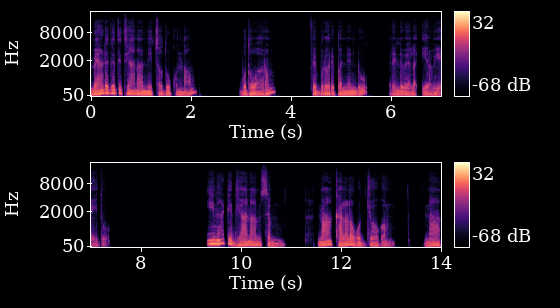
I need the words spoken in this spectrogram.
మేడగతి ధ్యానాన్ని చదువుకుందాం. బుధవారం ఫిబ్రవరి పన్నెండు రెండు వేల ఇరవై ఐదు. ఈనాటి ధ్యానాంశం నా కలల ఉద్యోగం నా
